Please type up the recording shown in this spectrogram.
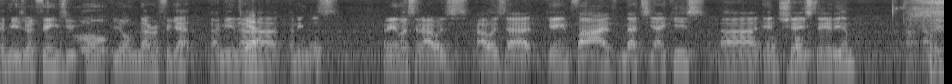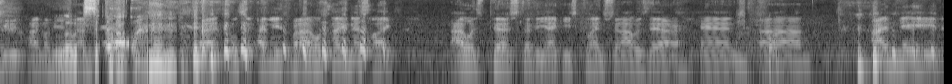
and these are things you will you'll never forget. I mean, Yeah. uh, I mean, listen, I mean, listen. I was I was at Game Five, Mets Yankees, uh, in Shea Stadium. Uh, I'm a huge I'm a huge Luis Mets fan. Right? Listen, I mean, but I will tell you this: like, I was pissed that the Yankees clinched, and I was there, and um, I made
